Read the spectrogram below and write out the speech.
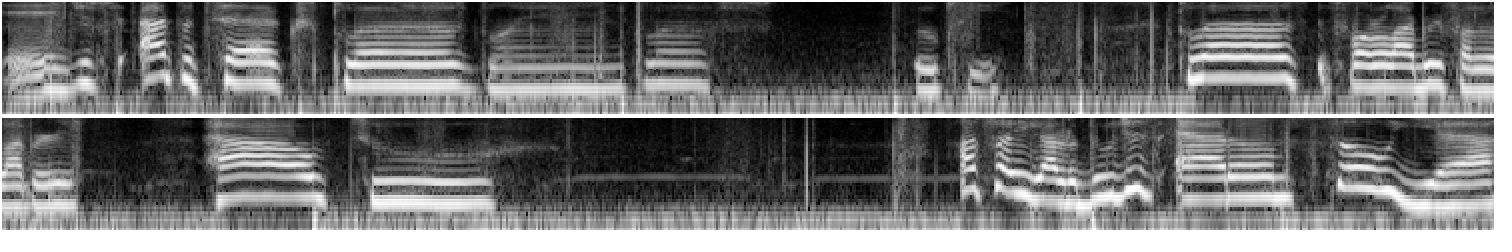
And just add the text plus blank plus, oopsie plus for library for library. How to that's all you gotta do. Just add them so yeah.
